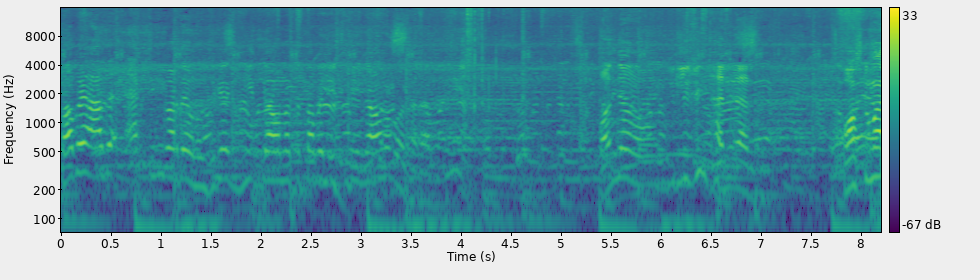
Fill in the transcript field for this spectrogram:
तपाईँ आज एक्टिङ गर्दै हुनुहुन्छ क्या? गीत गाउन त तपाईँले स्टुडियो गाउनु पर्छ लिभिङ थालिरहेको फर्स्टमा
